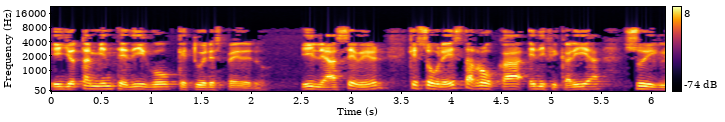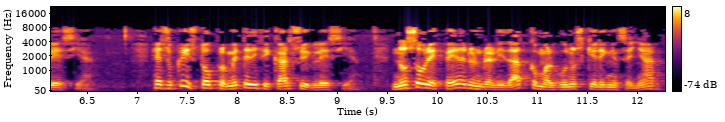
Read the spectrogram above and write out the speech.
y yo también te digo que tú eres Pedro. Y le hace ver que sobre esta roca edificaría su iglesia. Jesucristo promete edificar su iglesia, no sobre Pedro en realidad como algunos quieren enseñar.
